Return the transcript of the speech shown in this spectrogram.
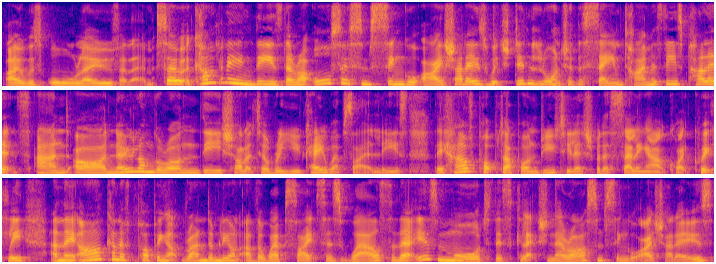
I was all over them. So accompanying these, there are also some single eyeshadows which didn't launch at the same time as these palettes and are no longer on the Charlotte Tilbury UK website at least. They have have popped up on Beautylish but are selling out quite quickly and they are kind of popping up randomly on other websites as well. So there is more to this collection. There are some single eyeshadows.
